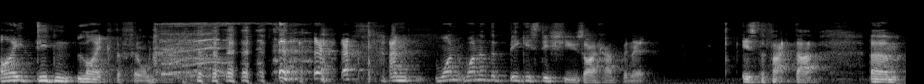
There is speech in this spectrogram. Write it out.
I didn't like the film, and one one of the biggest issues I have with it is the fact that. Um,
